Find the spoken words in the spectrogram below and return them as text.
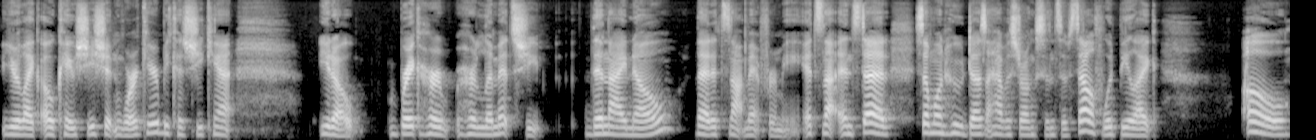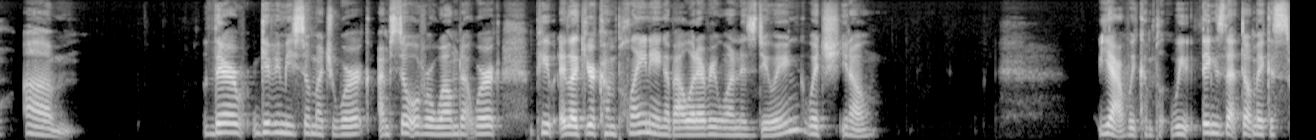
you're like, okay, she shouldn't work here because she can't, you know, break her her limits. She, then I know that it's not meant for me. It's not instead someone who doesn't have a strong sense of self would be like, "Oh, um they're giving me so much work. I'm so overwhelmed at work. People like you're complaining about what everyone is doing, which, you know, yeah, we compl- we things that don't make us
